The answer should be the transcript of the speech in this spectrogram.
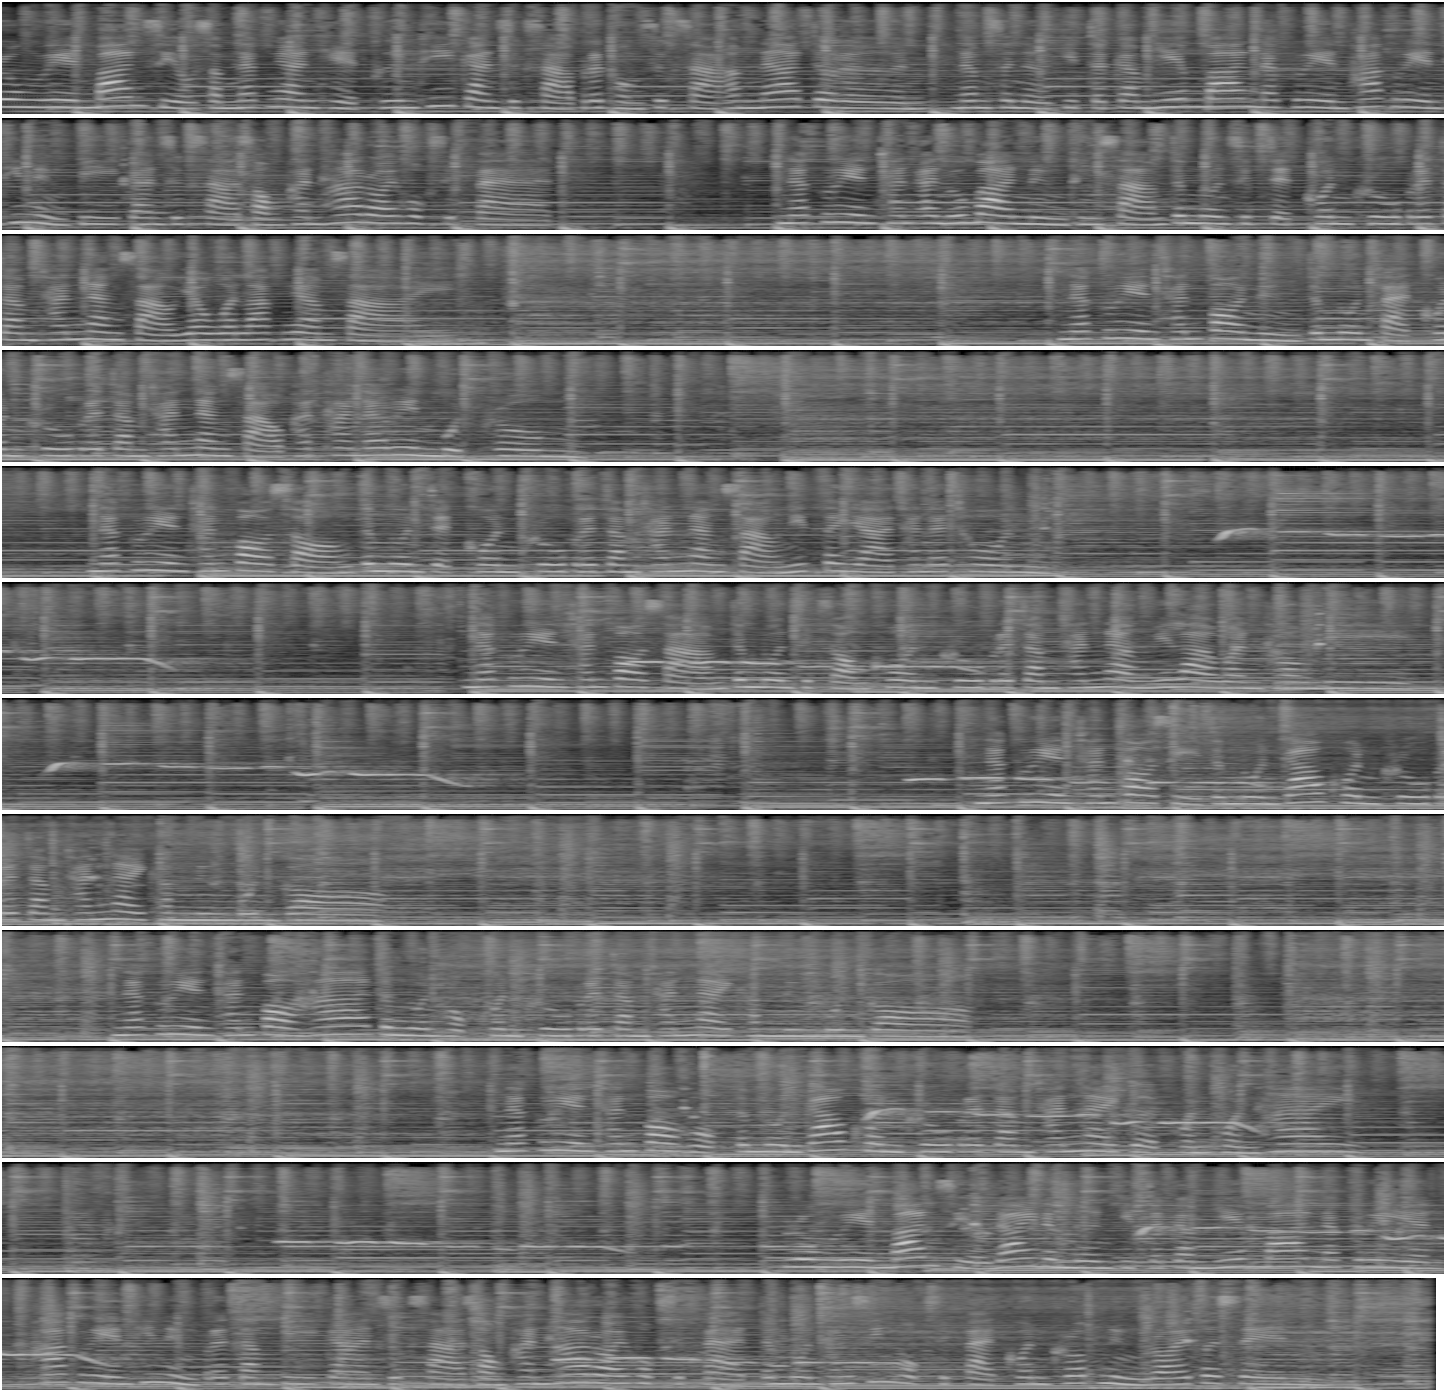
โรงเรียนบ้านเสียวสำนักงานเขตพื้นที่การศึกษาประถมศึกษาอำนาจเจริญนำเสนอกิจกรรมเยี่ยมบ้านนักเรียนภาคเรียนที่ 1 ปีการศึกษา 2568 นักเรียนชั้นอนุบาล 1-3 จำนวน 17 คนครูประจำชั้นนางสาวเยาวลักษณ์งามสาย นักเรียนชั้นป .1 จำนวน 8 คนครูประจำชั้นนางสาวพัฒนรินทร์บุตรพรม นักเรียนชั้นป .2 จำนวน 7 คนครูประจำชั้นนางสาวนิตยาชนชน นักเรียนชั้นป .3 จำนวน 12 คนครูประจำชั้นนางวิลาวันทองดีนักเรียนชั้นป .4 จำนวน 9 คนครูประจำชั้นนายคำนึงบุญกอ นักเรียนชั้นป .5 จำนวน 6 คนครูประจำชั้นนายคำนึงบุญกอ นักเรียนชั้นป .6 จำนวน 9 คนครูประจำชั้นนายเกิดผลผลให้ โรงเรียนบ้านเสียวได้ดำเนินกิจกรรมเยี่ยมบ้านนักเรียน ภาคเรียนที่ 1 ประจำปีการศึกษา 2568 จำนวนทั้งสิ้น 68 คนครบ 100%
